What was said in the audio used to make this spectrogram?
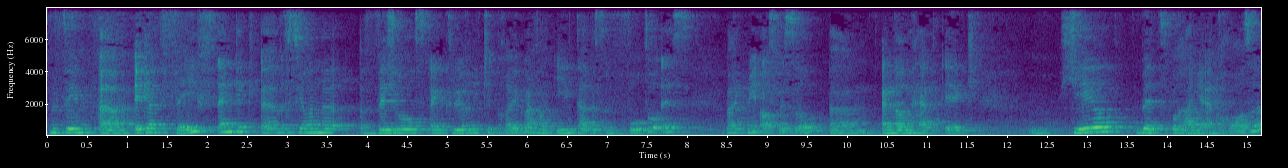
Meteen, um, ik heb vijf, denk ik, uh, verschillende visuals en kleuren die ik gebruik, waarvan één telkens een foto is waar ik mee afwissel. Um, en dan heb ik geel, wit, oranje en roze.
